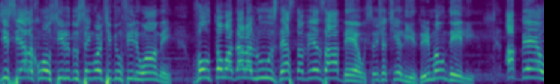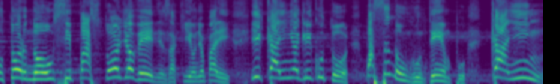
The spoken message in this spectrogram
Disse ela: Com auxílio do Senhor tive um filho homem. Voltou a dar a luz, desta vez a Abel. Você já tinha lido, irmão dele. Abel tornou-se pastor de ovelhas, aqui onde eu parei, e Caim agricultor. Passando algum tempo, Caim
